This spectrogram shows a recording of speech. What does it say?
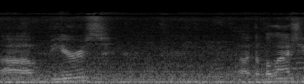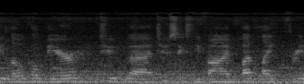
Uh, beers, uh, the Balashi local beer, two, uh, 265 Bud Light, $3,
